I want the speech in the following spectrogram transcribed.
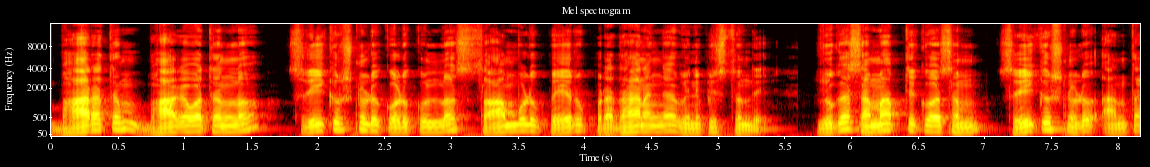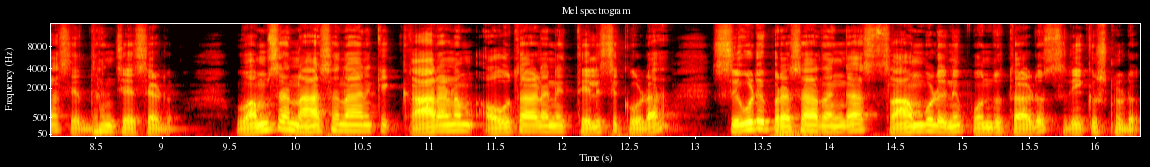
భారతం భాగవతంలో శ్రీకృష్ణుడు కొడుకుల్లో సాంబుడు పేరు ప్రధానంగా వినిపిస్తుంది. యుగ సమాప్తి కోసం శ్రీకృష్ణుడు అంతా సిద్ధం చేశాడు. వంశ నాశనానికి కారణం అవుతాడని తెలిసి కూడా శివుడి ప్రసాదంగా సాంబుడిని పొందుతాడు శ్రీకృష్ణుడు.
